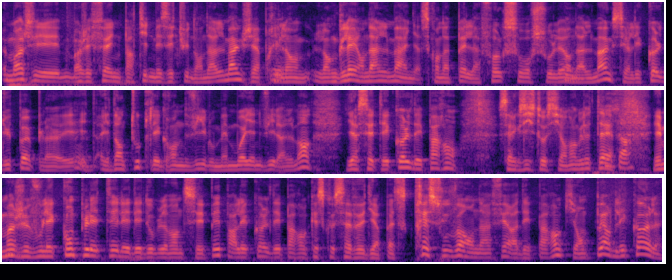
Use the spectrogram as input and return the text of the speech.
Moi, j'ai fait une partie de mes études en Allemagne. J'ai appris l'anglais en Allemagne, ce qu'on appelle la Volkshochschule en Allemagne, c'est l'école du peuple. Et, et, dans toutes les grandes villes ou même moyennes villes allemandes, il y a cette école des parents. Ça existe aussi en Angleterre. Et moi, je voulais compléter les dédoublements de CP par l'école des parents. Qu'est-ce que ça veut dire? Parce que très souvent, on a affaire à des parents qui ont peur de l'école,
